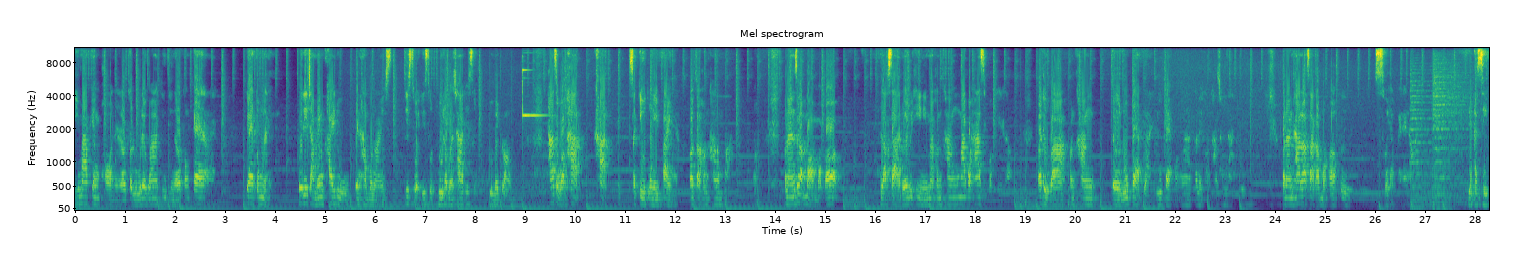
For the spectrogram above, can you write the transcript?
ที่มากเพียงพอเนี่ยเราจะรู้เลยว่าจริงๆแล้วเราต้องแก้อะไร แก้ตรงไหน เพื่อที่จะให้คนไข้ดูเป็นฮาร์โมไนซ์ที่สวยที่สุดดูธรรมชาติที่สุดดูไม่ปลอม ถ้าสมมติว่าขาดขาดสกิลตรงนี้ไปเนี่ยก็จะค่อนข้างลำบาก ราะฉะนั้นสำหรับหมอหมอก็รักษาด้วยวิธีนี้มาค่อนข้างมากกว่า 50กว่าเคสแล้ว ก็ถือว่าค่อนข้างเจอรูปแบบหลายรูปแบบมากๆก็เลยค่อนข้างชำนาญขึ้นเพราะฉะนั้นถ้ารักษากับหมอก็คือสวยออกไปแน่นอนอย่ากระซิบ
